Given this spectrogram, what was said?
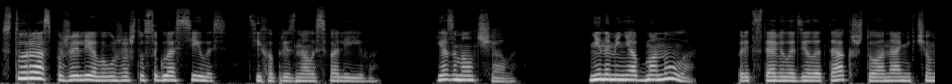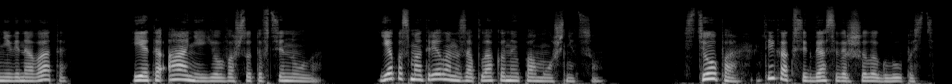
«Сто раз пожалела уже, что согласилась», — тихо призналась Валиева. Я замолчала. Нина меня обманула, представила дело так, что она ни в чем не виновата, и это Аня ее во что-то втянула. Я посмотрела на заплаканную помощницу. «Стёпа, ты, как всегда, совершила глупость.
